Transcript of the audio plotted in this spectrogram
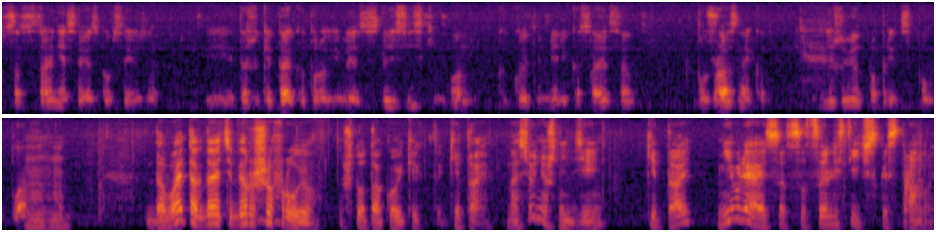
в стране Советского Союза. И даже Китай, который является стилистическим, он в какой-то мере касается буржуазной экономики. Не живет по принципу плана. Угу. Давай тогда я тебе расшифрую, что такое Китай. На сегодняшний день Китай не является социалистической страной.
